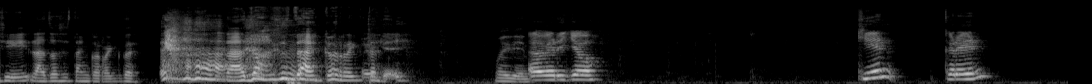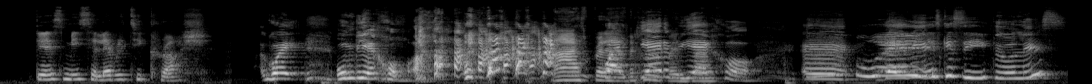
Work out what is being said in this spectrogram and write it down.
sí, las dos están correctas. Las dos están correctas. Ok. Muy bien. A ver, yo. ¿Quién creen que es mi celebrity crush? Güey, un viejo. Ah, espera, Cualquier viejo. Eh, Güey, David es que sí. Thulis.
